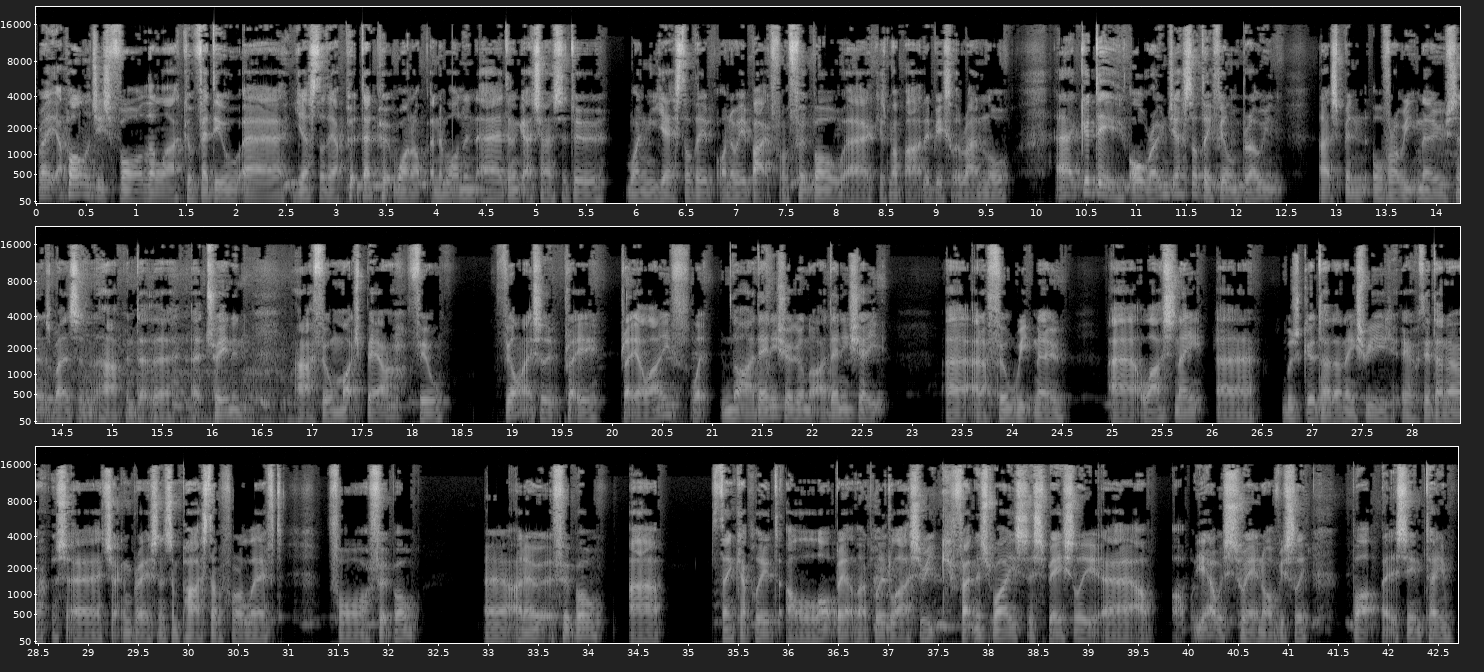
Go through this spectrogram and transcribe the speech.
Right, apologies for the lack of video uh, yesterday. I put, did put one up in the morning. I uh, didn't get a chance to do one yesterday on the way back from football because uh, my battery basically ran low. Uh, good day all round yesterday, feeling brilliant. It's been over a week now since my incident happened at the at training. I feel much better. Feel feel actually pretty pretty alive. Like not had any sugar, not had any shite, uh, and a full week now. Uh, last night was good. Had a nice wee healthy dinner, uh, chicken breast and some pasta before I left for football. Uh, and out at football, I think I played a lot better than I played last week, fitness wise, especially. Uh, I, I, yeah, I was sweating obviously, but at the same time,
